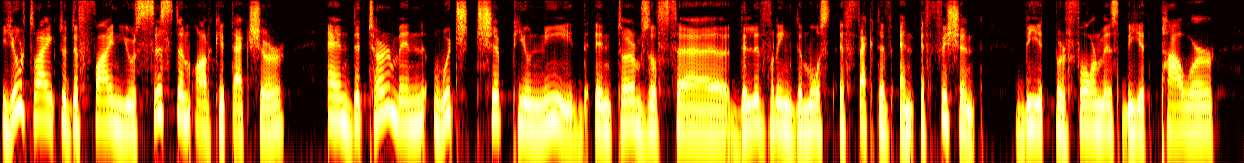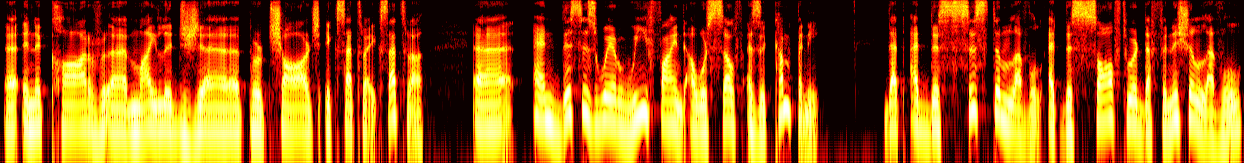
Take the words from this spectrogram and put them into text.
You're trying to define your system architecture and determine which chip you need in terms of uh, delivering the most effective and efficient, be it performance, be it power uh, in a car, uh, mileage uh, per charge, etc., etc. Uh, and this is where we find ourselves as a company that at the system level, at the software definition level,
